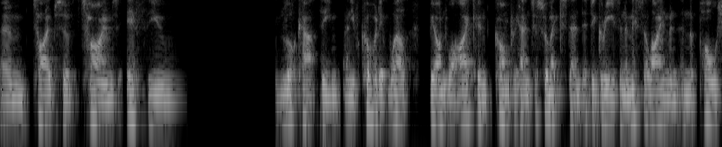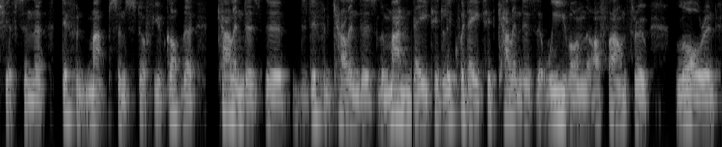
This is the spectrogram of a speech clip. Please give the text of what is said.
um, types of times if you look at the, and you've covered it well beyond what I can comprehend to some extent, the degrees and the misalignment and the pole shifts and the different maps and stuff. You've got the calendars, the, the different calendars, the mandated, liquidated calendars that weave on that are found through law and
